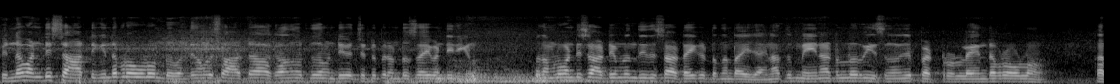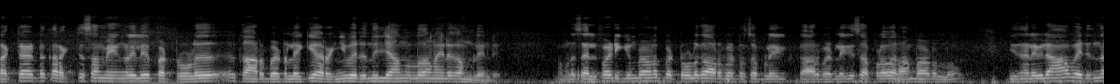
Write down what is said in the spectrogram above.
പിന്നെ വണ്ടി സ്റ്റാർട്ടിങ്ങിന്റെ പ്രോബ്ലം ഉണ്ട്. വണ്ടി നമ്മൾ സ്റ്റാർട്ട് ആക്കാമെന്ന് എടുത്തത് വണ്ടി വെച്ചിട്ട് ഇപ്പോൾ രണ്ട് ദിവസമായി വണ്ടി ഇരിക്കണം അപ്പോൾ നമ്മൾ വണ്ടി സ്റ്റാർട്ട് ചെയ്യുമ്പോൾ എന്ത് ചെയ്ത് സ്റ്റാർട്ടായി കിട്ടുന്നുണ്ടായില്ല. അതിനകത്ത് മെയിനായിട്ടുള്ള റീസൺ എന്ന് വെച്ചാൽ പെട്രോൾ ലൈനിന്റെ പ്രോബ്ലമാണ് കറക്റ്റായിട്ട് കറക്റ്റ് സമയങ്ങളിൽ പെട്രോൾ കാർബേറ്ററിലേക്ക് ഇറങ്ങി വരുന്നില്ല എന്നുള്ളതാണ് അതിന്റെ കംപ്ലയിന്റ് നമ്മൾ സെൽഫ് അടിക്കുമ്പോഴാണ് പെട്രോൾ കാർബേറ്റർ സപ്ലൈ കാർബേറ്ററിലേക്ക് സപ്ലൈ വരാൻ പാടുള്ളൂ. ഈ നിലവിൽ ആ വരുന്ന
